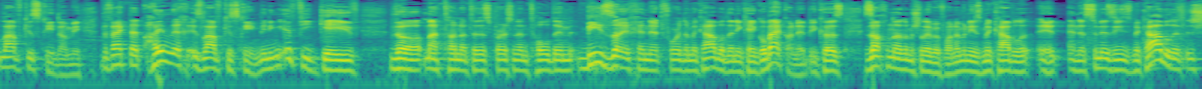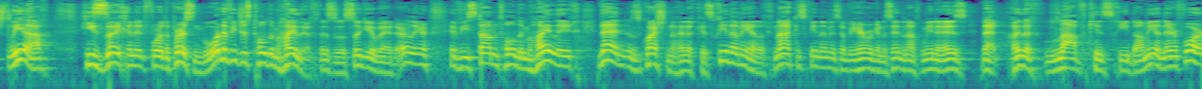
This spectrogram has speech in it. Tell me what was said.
Lav. The fact that Heilich is Lav Kischim, meaning if he gave the Matana to this person and told him, be Zeichen it for the Makabal, then he can't go back on it because Zachon Adam Shaleb on him and he's Makabal it, and as soon as he's Makabal it, the Shliach, he's Zeichen it for the person. But what if he just told him Heilich? This is a sugya we had earlier. If he stam told him Heilich, then there's a question, Heilich Kischidami, Heilich not Kischidami, so over here we're going to say the nafkamina is that Heilich lav dami, and therefore,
